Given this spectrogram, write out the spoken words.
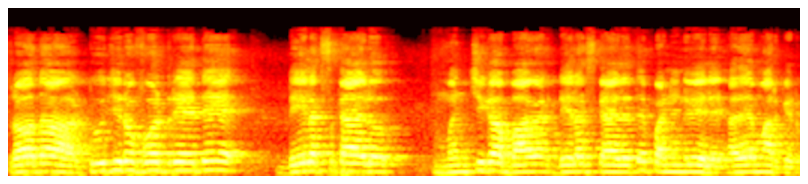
తర్వాత టూ జీరో ఫోర్ త్రీ అయితే డీలక్స్ కాయలు మంచిగా బాగా డీలక్స్ కాయలు అయితే పన్నెండు వేలే అదే మార్కెట్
